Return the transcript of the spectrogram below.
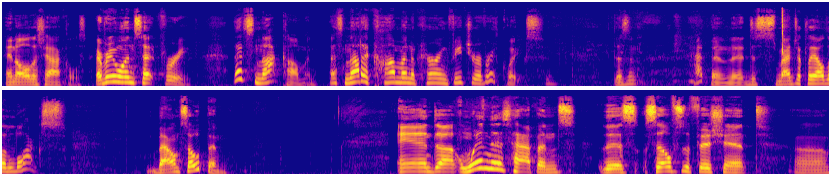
and all the shackles. Everyone's set free. That's not common. That's not a common occurring feature of earthquakes. It doesn't happen. It just magically all the locks bounce open. And uh, when this happens, this self sufficient, uh,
